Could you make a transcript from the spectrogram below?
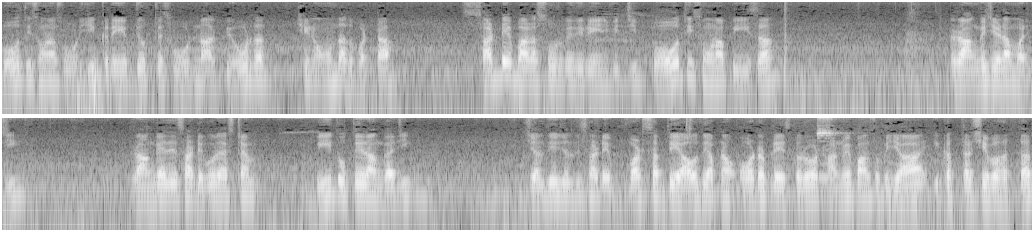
ਬਹੁਤ ਹੀ ਸੋਹਣਾ ਸੂਟ ਜੀ, ਕਰੇਬ ਦੇ ਉੱਤੇ ਸੂਟ, ਨਾਲ ਪਿਓਰ ਦਾ ਚਿਨੋਨ ਦਾ ਦੁਪੱਟਾ। 1250 ਰੁਪਏ ਦੀ ਰੇਂਜ ਵਿੱਚ ਜੀ, ਬਹੁਤ ਹੀ ਸੋਹਣਾ ਪੀਸ ਆ। ਰੰਗ ਜਿਹੜਾ ਮਰਜ਼ੀ। ਰੰਗ ਇਹਦੇ ਸਾਡੇ ਕੋਲ ਇਸ ਟਾਈਮ 20 ਤੋਂ ਉੱਤੇ ਰੰਗ ਆ ਜੀ। ਜਲਦੀ ਤੋਂ ਜਲਦੀ ਸਾਡੇ WhatsApp ਤੇ ਆਓ ਤੇ ਆਪਣਾ ਆਰਡਰ ਪਲੇਸ ਕਰੋ। 98550 71672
